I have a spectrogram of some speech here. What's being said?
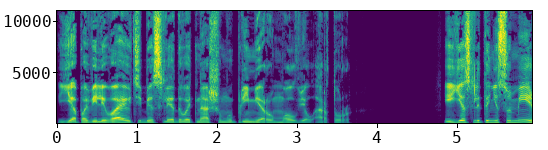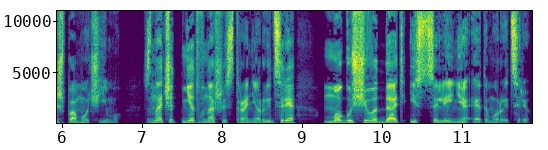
«Я повелеваю тебе следовать нашему примеру», — молвил Артур. «И если ты не сумеешь помочь ему, значит, нет в нашей стране рыцаря, могущего дать исцеление этому рыцарю.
